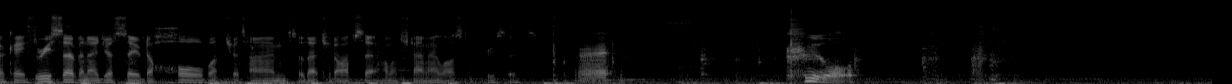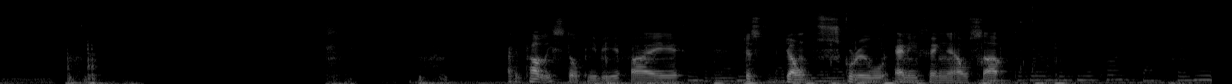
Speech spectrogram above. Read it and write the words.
Okay, 3 7 I just saved a whole bunch of time, so that should offset how much time I lost in 3 6. Alright. Cool. Probably still PB if I Since I never just don't screw anything else up. had to build this new course just for you.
